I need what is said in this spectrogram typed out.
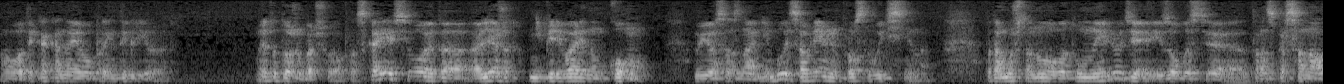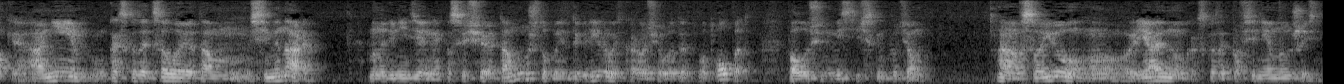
вот, и как она его проинтегрирует. Это тоже большой вопрос. Скорее всего, это лежит непереваренным комом в ее сознании, будет со временем просто вытеснено. Потому что, ну, вот умные люди из области трансперсоналки, они, как сказать, целые там семинары многонедельные посвящают тому, чтобы интегрировать, короче, вот этот вот опыт, полученный мистическим путем, а, в свою э, реальную, как сказать, повседневную жизнь.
